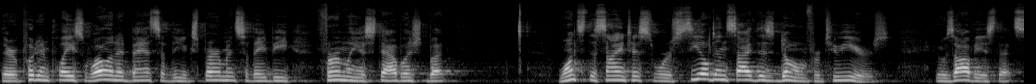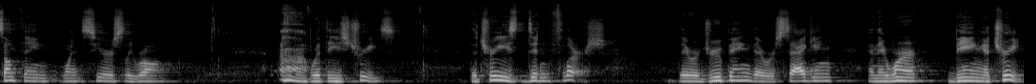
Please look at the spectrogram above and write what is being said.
They were put in place well in advance of the experiment so they'd be firmly established. But once the scientists were sealed inside this dome for two years, it was obvious that something went seriously wrong with these trees. The trees didn't flourish. They were drooping, they were sagging, and they weren't being a tree.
